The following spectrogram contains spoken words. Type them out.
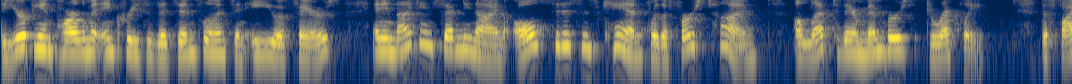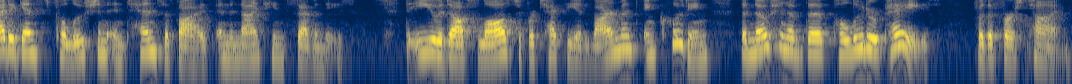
The European Parliament increases its influence in EU affairs, and in 1979 all citizens can, for the first time, elect their members directly. The fight against pollution intensifies in the 1970s. The EU adopts laws to protect the environment, including the notion of the polluter pays for the first time.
